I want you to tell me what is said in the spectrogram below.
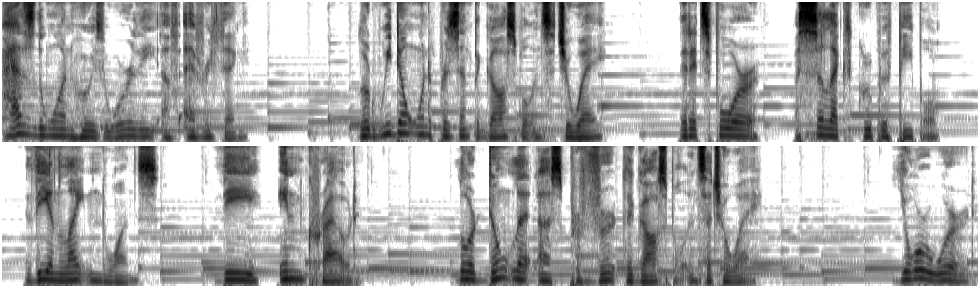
as the one who is worthy of everything. Lord, we don't want to present the gospel in such a way that it's for a select group of people, the enlightened ones, the in crowd. Lord, don't let us pervert the gospel in such a way. Your word,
